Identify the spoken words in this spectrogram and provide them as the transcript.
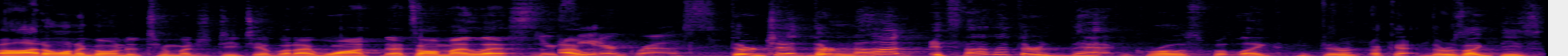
well, I don't want to go into too much detail, but I want that's on my list. your I- feet are gross. They're just they're not. It's not that they're that gross, but like they're okay. There's like these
